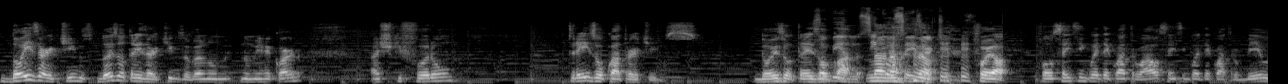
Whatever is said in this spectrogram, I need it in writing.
dois artigos, dois ou três artigos, agora não, me- não me recordo. Acho que foram três ou quatro artigos. Dois ou três Subindo, ou quatro. cinco não, ou não, seis não. artigos. Foi, ó. Foi o 154A, o 154B, o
